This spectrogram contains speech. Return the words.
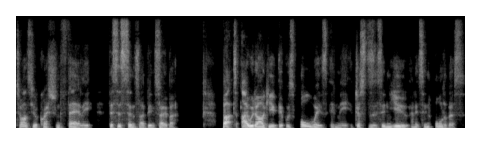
to answer your question fairly, this is since I've been sober. But I would argue it was always in me, just as it's in you and it's in all of us,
